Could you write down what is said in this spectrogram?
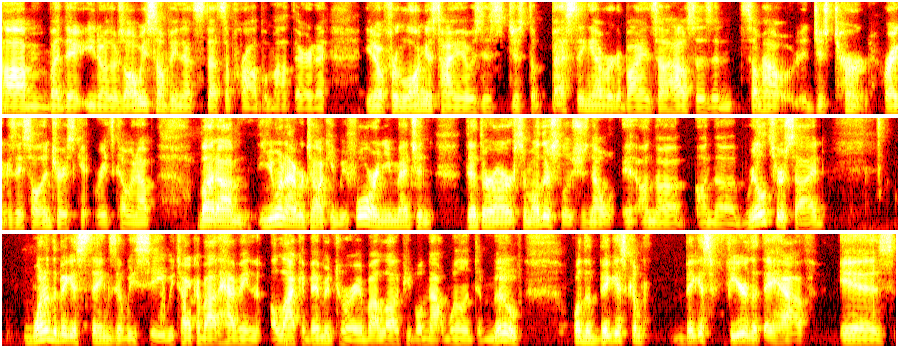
Um, but they, you know, there's always something that's that's a problem out there. And I, you know, for the longest time it was just just the best thing ever to buy and sell houses and somehow it just turned, right? Because they saw interest rates coming up. But um you and I were talking before and you mentioned that there are some other solutions. Now on the on the realtor side, one of the biggest things that we see, we talk about having a lack of inventory, about a lot of people not willing to move. Well, the biggest biggest fear that they have is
